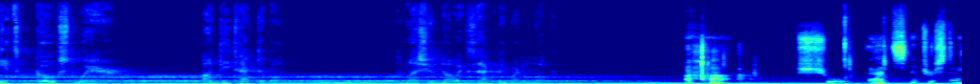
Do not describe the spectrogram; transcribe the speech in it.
It's ghostware. Undetectable. Unless you know exactly where to look. Uh huh. Sure, that's interesting.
